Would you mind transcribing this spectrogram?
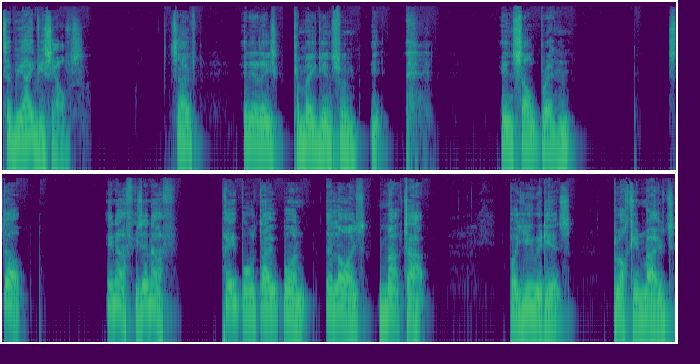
to behave yourselves. So if any of these comedians from insult Britain, stop. Enough is enough. People don't want their lives mucked up by you idiots blocking roads,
